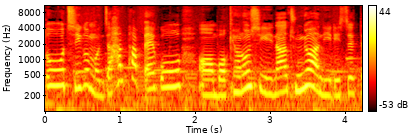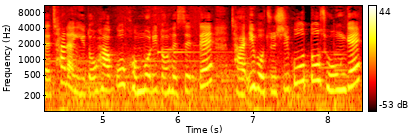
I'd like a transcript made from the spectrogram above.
또 지금 뭐 이제 한파 빼고 어 뭐 결혼식이나 중요한 일이 있을 때 차량 이 동하고 건물 이동했을 때 잘 입어주시고 또 좋은 게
